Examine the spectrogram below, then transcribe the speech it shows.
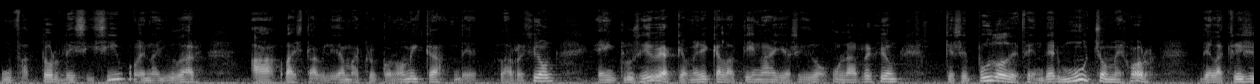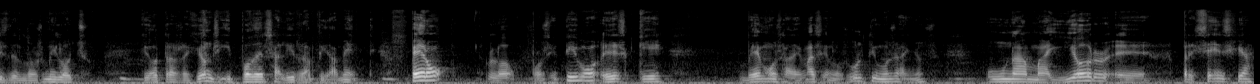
un factor decisivo en ayudar a la estabilidad macroeconómica de la región e inclusive a que América Latina haya sido una región que se pudo defender mucho mejor de la crisis del 2008 que otras regiones y poder salir rápidamente. Pero lo positivo es que vemos además en los últimos años una mayor eh, presencia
